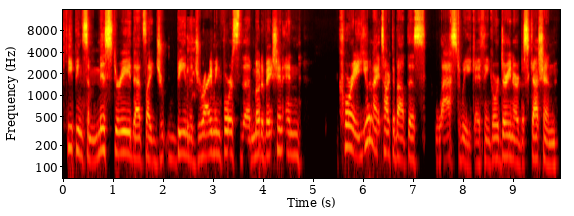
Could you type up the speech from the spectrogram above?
keeping some mystery that's like dr- being the driving force the motivation and Corey, you and I talked about this last week, I think, or during our discussion.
